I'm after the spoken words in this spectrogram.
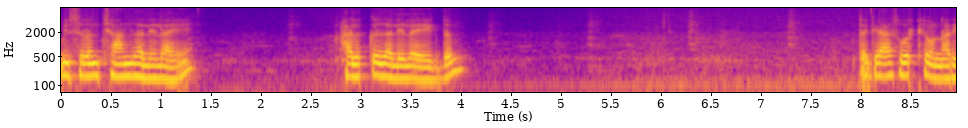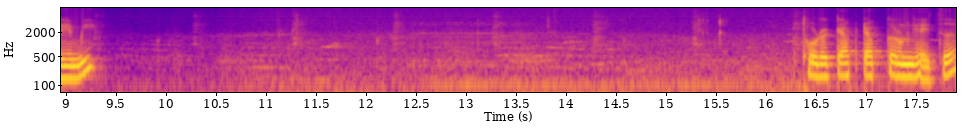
मिश्रण छान झालेलं आहे. हलकं झालेलं आहे एकदम. तर गॅसवर ठेवणार आहे मी. थोडं टॅप टॅप करून घ्यायचं.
